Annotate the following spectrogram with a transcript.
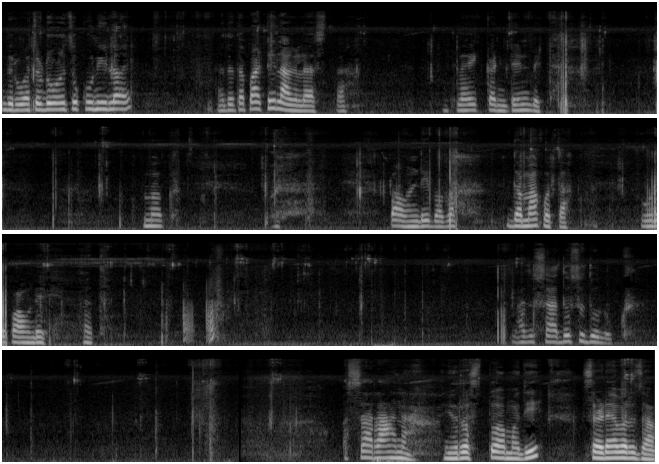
दुर्वाचं डोळं चुकून इलं आहे. आता तर पाठी लागला असता. म्हटलं एक कंटेंट भेट मग पाहुंडे बाबा दमाक होता. एवढे पाहुंडे हात माझं साधं सुधो लोक. असा राहणा ह्यो रस्तो सड्यावर जाव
